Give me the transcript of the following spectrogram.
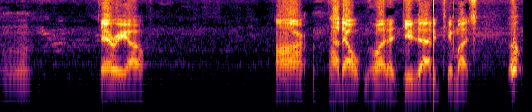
Mm, there we go. Uh, I don't want to do that too much. Oh,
